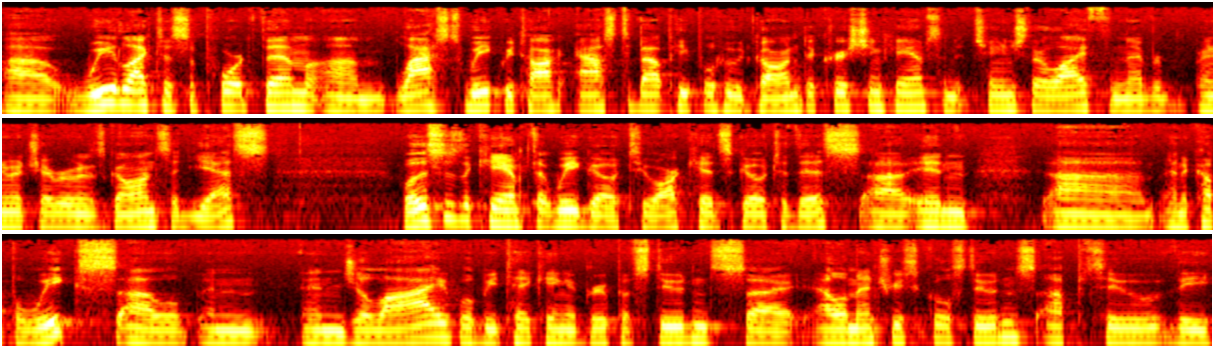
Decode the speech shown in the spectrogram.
Uh, we like to support them. Um, last week we talk, asked about people who had gone to Christian camps and it changed their life, and every, pretty much everyone who's gone said yes. Well, this is the camp that we go to. Our kids go to this. Uh, in, uh, in a couple weeks, uh, we'll, in, in July, we'll be taking a group of students, uh, elementary school students, up to the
